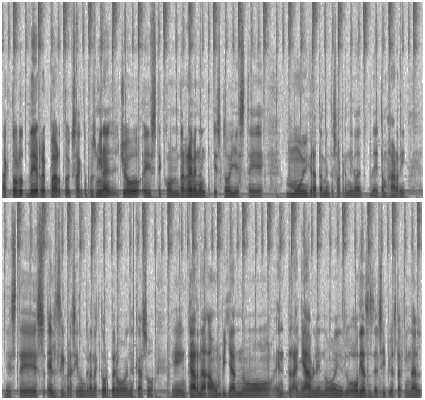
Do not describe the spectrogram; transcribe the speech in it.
Actor de reparto, exacto. Pues mira, yo este, con The Revenant estoy este, muy gratamente sorprendido de, de Tom Hardy. Este, es, él siempre ha sido un gran actor, pero en este caso eh, encarna a un villano entrañable, ¿no? Lo odias desde el principio hasta el final.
